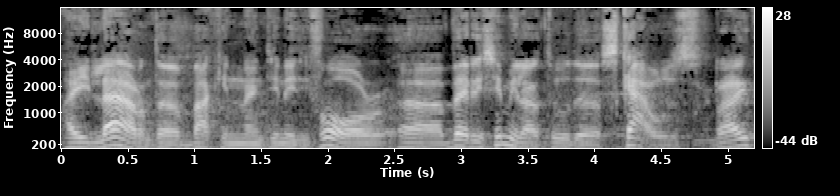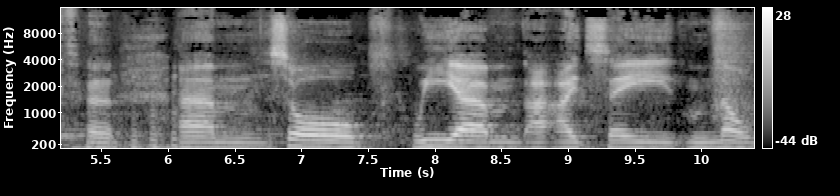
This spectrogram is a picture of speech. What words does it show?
I learned uh, back in 1984, uh, very similar to the Scouts, right? um, so we, um, I, would say, no,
